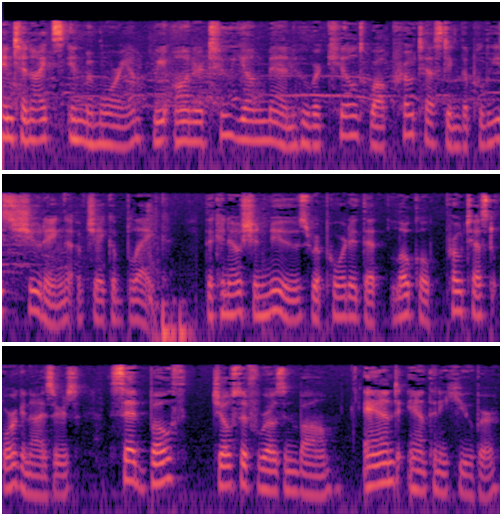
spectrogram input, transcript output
In tonight's In Memoriam, we honor two young men who were killed while protesting the police shooting of Jacob Blake. The Kenosha News reported that local protest organizers said both Joseph Rosenbaum and Anthony Huber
